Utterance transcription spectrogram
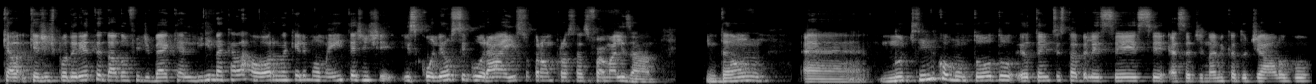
que, ela, que, a gente poderia ter dado um feedback ali naquela hora, naquele momento, e a gente escolheu segurar isso para um processo formalizado. Então, é, no time como um todo, eu tento estabelecer esse, essa dinâmica do diálogo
